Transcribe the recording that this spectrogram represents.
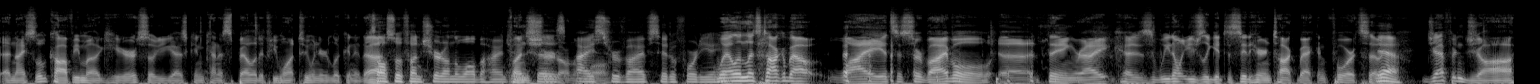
a nice little coffee mug here, so you guys can kind of spell it if you want to when you're looking it up. It's also a fun shirt on the wall behind you. Fun shirt says, on the I wall. survived Sato 48. Well, and let's talk about why it's a survival uh, thing, right? Because we don't usually get to sit here and talk back and forth. So, Yeah. Jeff and Kyaw,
